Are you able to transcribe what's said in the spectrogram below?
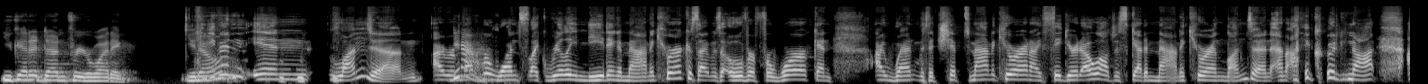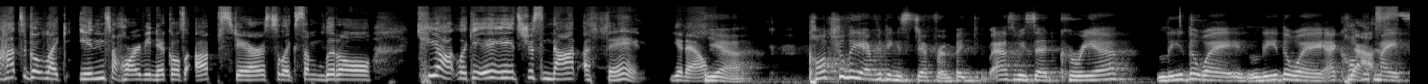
you get it done for your wedding. You know? Even in London, I remember once like really needing a manicure because I was over for work and I went with a chipped manicure and I figured, oh, I'll just get a manicure in London. And I could not, I had to go like into Harvey Nichols upstairs to like some little kiosk. Like it, it's just not a thing, you know? Yeah. Culturally, everything is different. But as we said, Korea, lead the way, lead the way. I call Yes. them my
